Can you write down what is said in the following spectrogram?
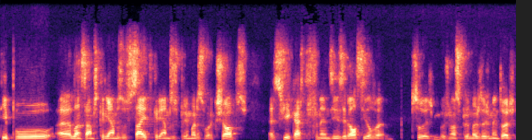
Tipo, uh, lançámos, criámos o site, criámos os primeiros workshops. A Sofia Castro Fernandes e a Isabel Silva pessoas, os nossos primeiros dois mentores,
